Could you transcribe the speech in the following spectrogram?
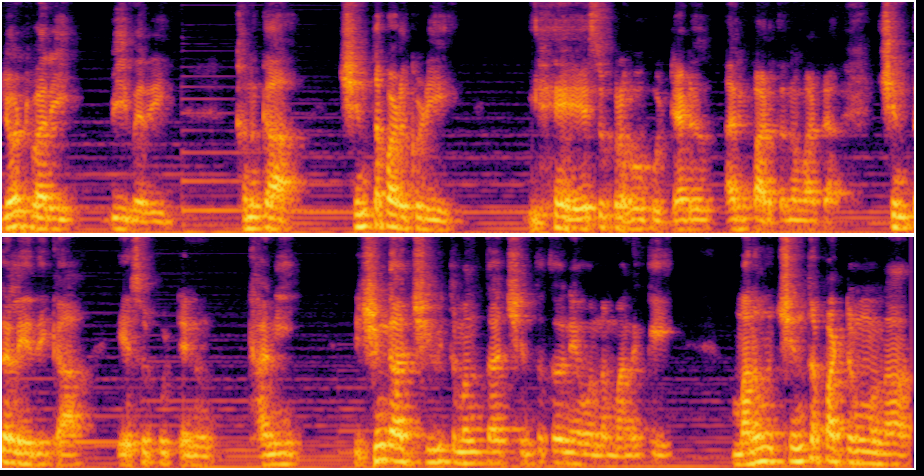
డోంట్ వరీ బీ వెరీ కనుక చింతపడకుడి యేసు ప్రభు పుట్టాడు అని పాడుతున్నమాట. చింత లేదిక యేసు పుట్టాను. కానీ నిజంగా జీవితం అంతా చింతతోనే ఉన్న మనకి మనము చింతపట్టడం వలన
